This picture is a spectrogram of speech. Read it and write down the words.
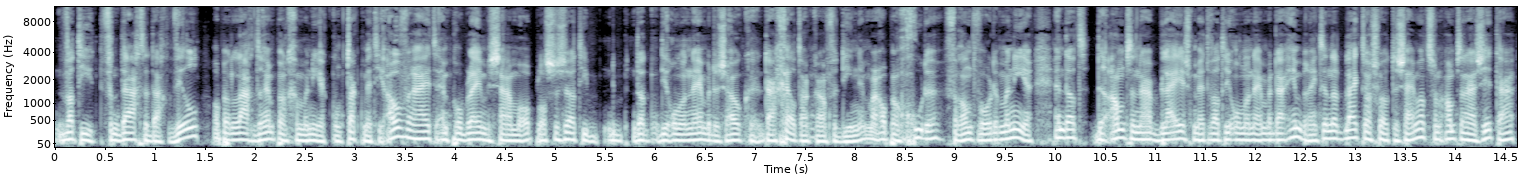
Wat hij vandaag de dag wil. Op een laagdrempelige manier contact met die overheid. En problemen samen oplossen. Zodat die, dat die ondernemer dus ook daar geld aan kan verdienen. Maar op een goede, verantwoorde manier. En dat de ambtenaar blij is met wat die ondernemer daar inbrengt. En dat blijkt ook zo te zijn. Want zo'n ambtenaar zit daar.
